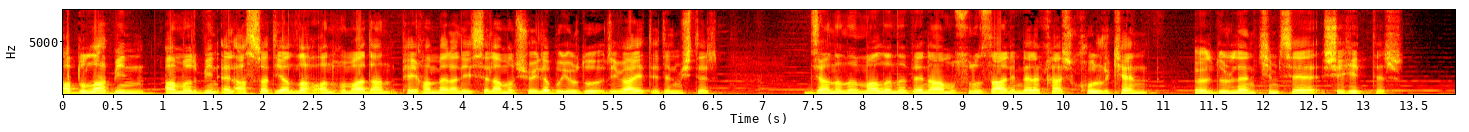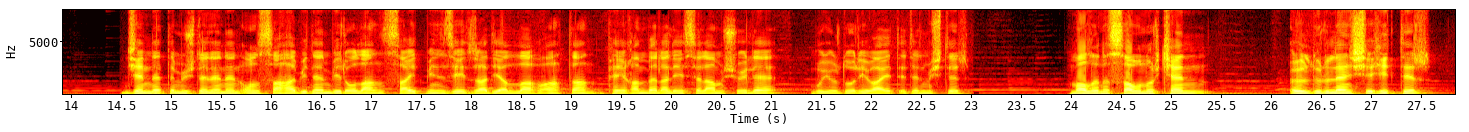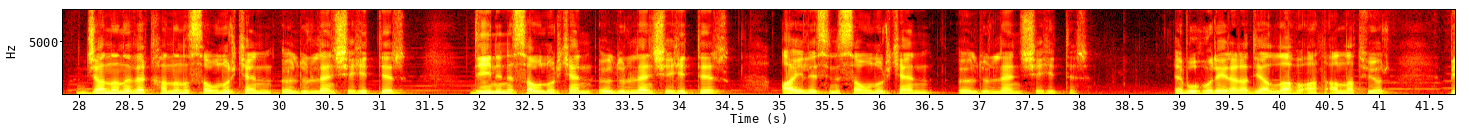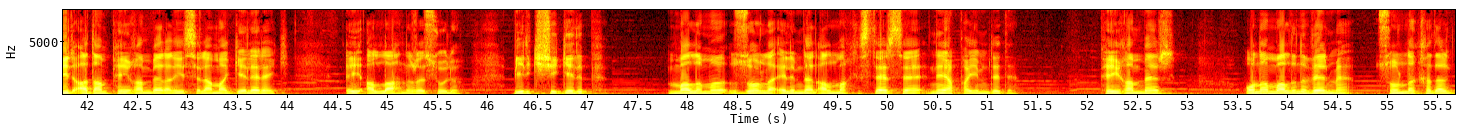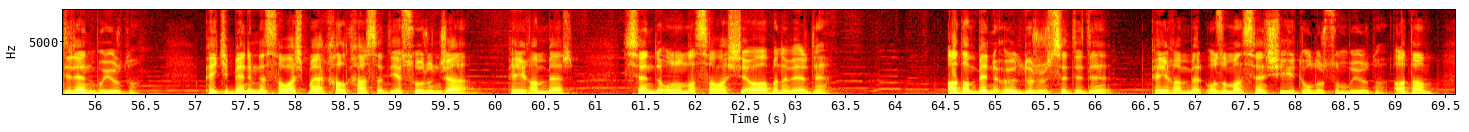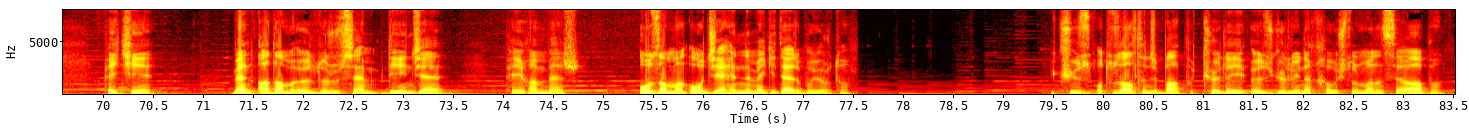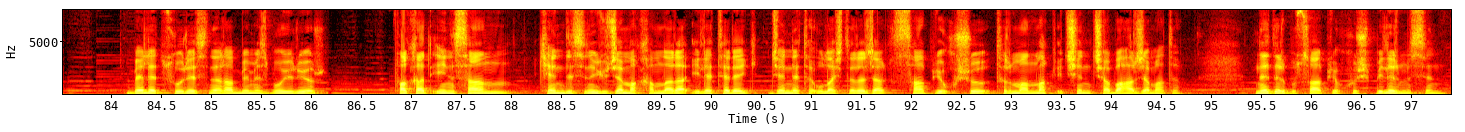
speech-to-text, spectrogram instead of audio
Abdullah bin Amr bin el-As radiyallahu anhuma'dan Peygamber aleyhisselamın şöyle buyurduğu rivayet edilmiştir. Canını, malını ve namusunu zalimlere karşı korurken öldürülen kimse şehittir. Cennetle müjdelenen on sahabiden bir olan Said bin Zeyd radıyallahu anh'tan Peygamber aleyhisselam şöyle buyurduğu rivayet edilmiştir. Malını savunurken öldürülen şehittir, canını ve kanını savunurken öldürülen şehittir, dinini savunurken öldürülen şehittir, ailesini savunurken öldürülen şehittir. Ebu Hureyre radıyallahu anh anlatıyor, bir adam Peygamber aleyhisselama gelerek, Ey Allah'ın Resulü bir kişi gelip malımı zorla elimden almak isterse ne yapayım dedi. Peygamber ona malını verme sonuna kadar diren buyurdu. Peki benimle savaşmaya kalkarsa diye sorunca peygamber sen de onunla savaş cevabını verdi. Adam beni öldürürse dedi peygamber o zaman sen şehit olursun buyurdu. Adam peki ben adamı öldürürsem deyince Peygamber o zaman o cehenneme gider buyurdu. 236. Bab köleyi özgürlüğüne kavuşturmanın sevabı. Beled suresinde Rabbimiz buyuruyor. Fakat insan kendisini yüce makamlara ileterek cennete ulaştıracak sap yokuşu tırmanmak için çaba harcamadı. Nedir bu sarp yokuş bilir misin?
